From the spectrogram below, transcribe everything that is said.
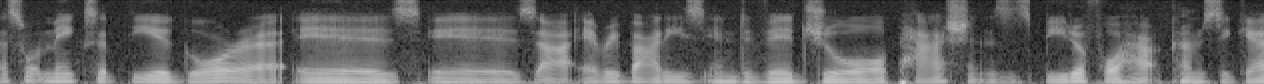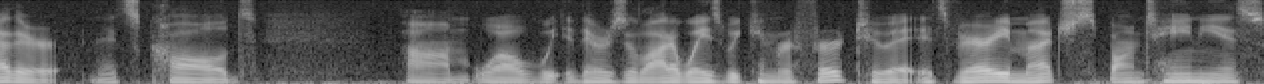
that's what makes up the agora is is uh, everybody's individual passions. It's beautiful how it comes together. And it's called Um, well, we, there's a lot of ways we can refer to it. It's very much spontaneous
